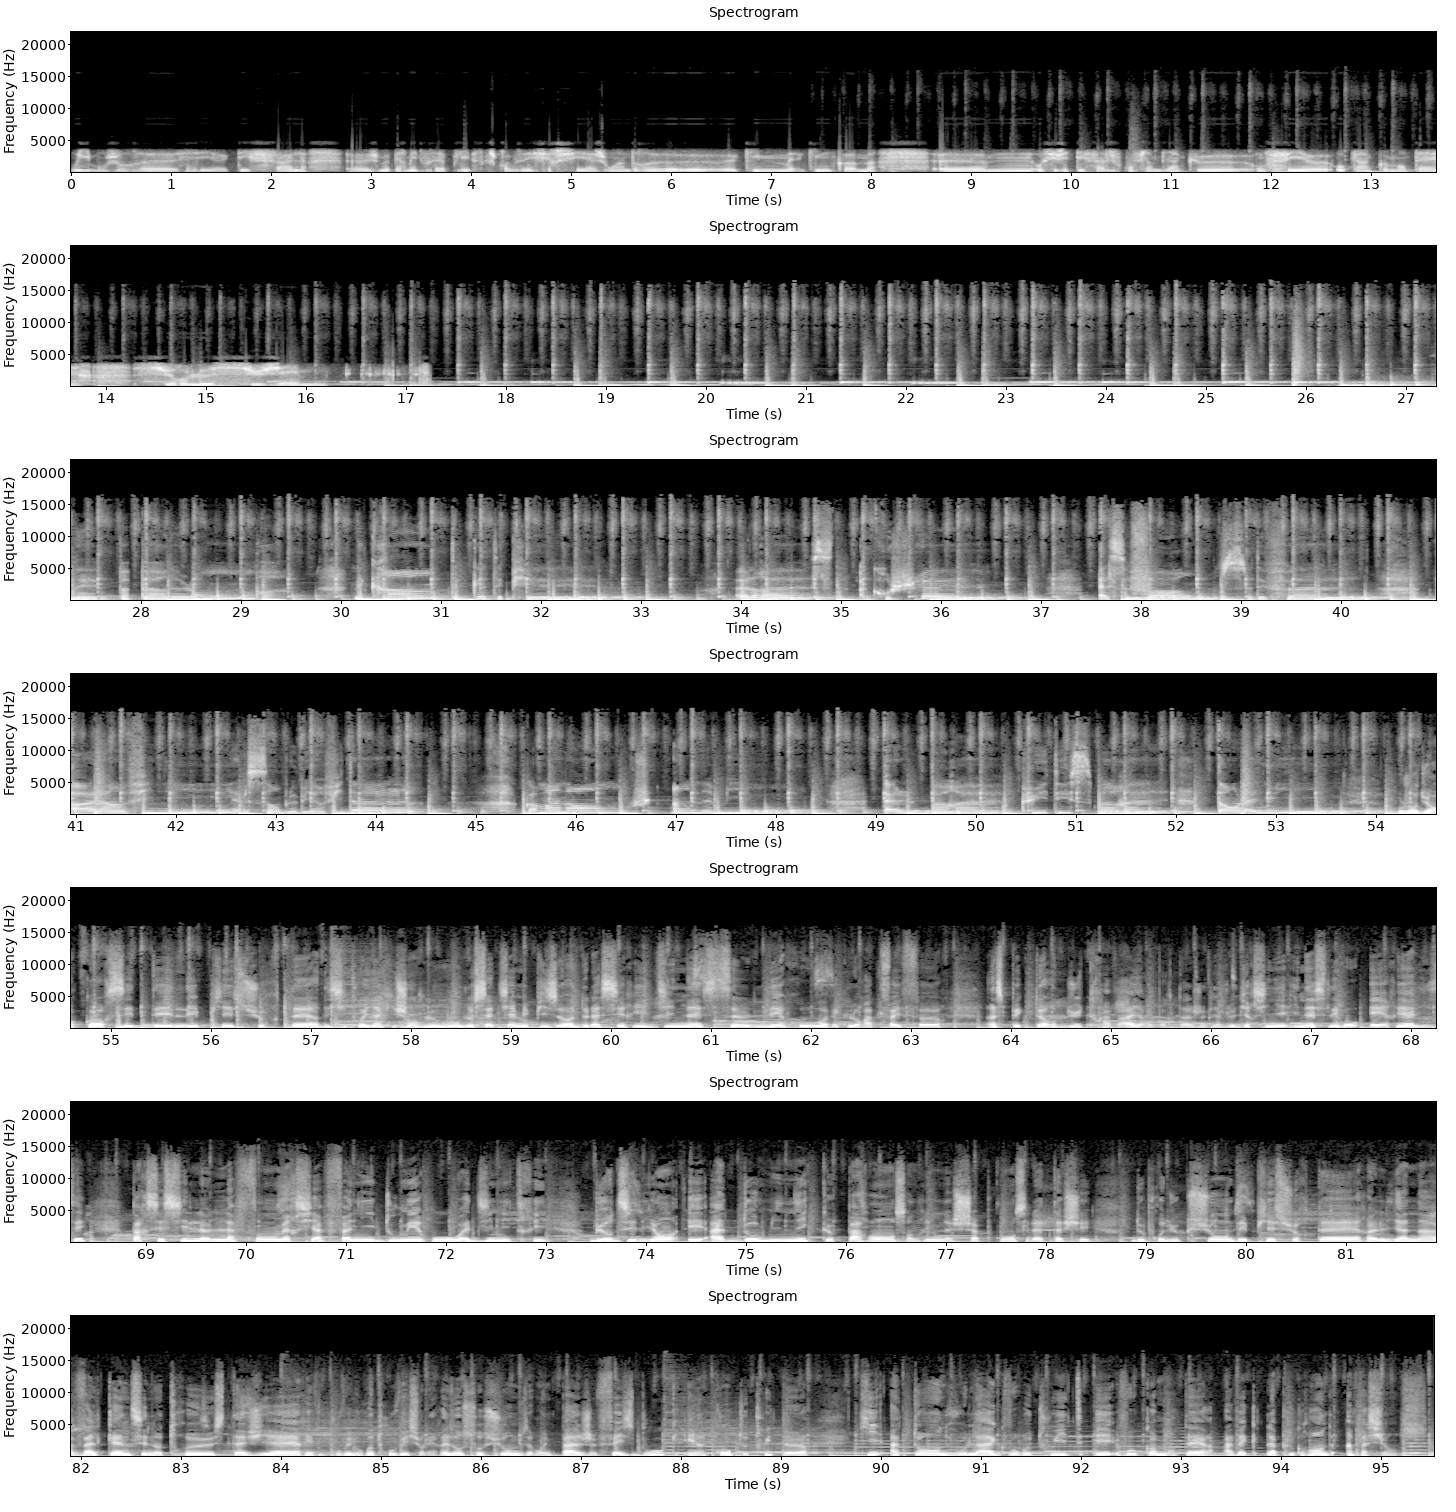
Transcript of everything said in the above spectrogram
oui, bonjour, euh, c'est euh. Euh, je me permets de vous appeler parce que je crois que vous avez cherché à joindre euh, Kim Kingcom. au sujet de Tefal, je vous confirme bien que on fait aucun commentaire sur le sujet. Pas de pieds. Elle reste accrochée, elle se forme, se défait. À l'infini, elle semble bien fidèle, comme un ange, un ami. Elle paraît, puis disparaît dans la nuit. Aujourd'hui encore, c'était Les Pieds sur Des citoyens qui changent le monde, le septième épisode de la série d'Inès Léraud avec Laura Pfeiffer, inspecteur du travail. Un reportage, je viens de le dire, signé Inès Léraud et réalisé par Cécile Lafont. Merci à Fanny Doumerou, à Dimitri Burdzelian et à Dominique Parent. Sandrine Chaperon, c'est l'attachée de production des Pieds sur Terre. Liana Valken, c'est notre stagiaire et vous pouvez nous retrouver sur les réseaux sociaux. Nous avons une page Facebook et un compte Twitter qui attendent vos likes, vos retweets et vos commentaires avec la plus grande impatience.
